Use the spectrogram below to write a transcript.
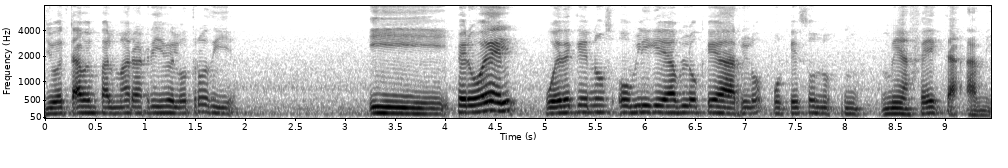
yo estaba en Palmar arriba el otro día, y, pero él puede que nos obligue a bloquearlo porque eso no, me afecta a mí.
